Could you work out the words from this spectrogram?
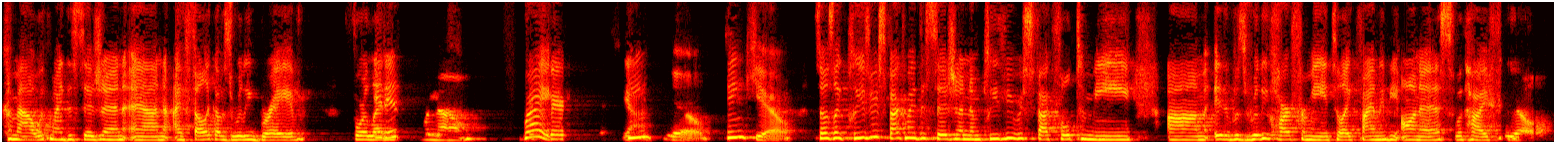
come out with my decision, and I felt like I was really brave for letting know. Right. Very, yeah. Thank you. Thank you. So I was like, please respect my decision and please be respectful to me. Um, it was really hard for me to like finally be honest with how I feel.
